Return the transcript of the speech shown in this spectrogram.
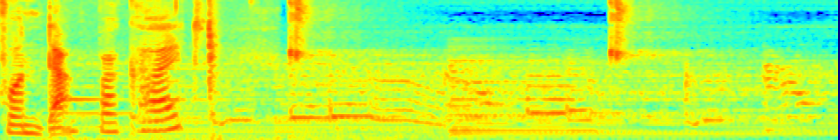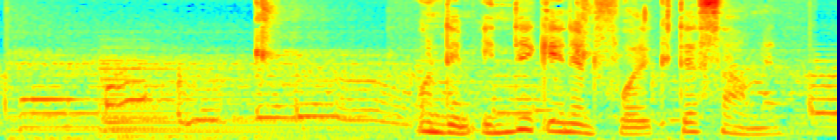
von Dankbarkeit und dem indigenen Volk der Samen.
